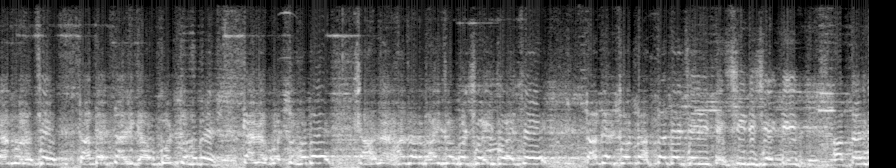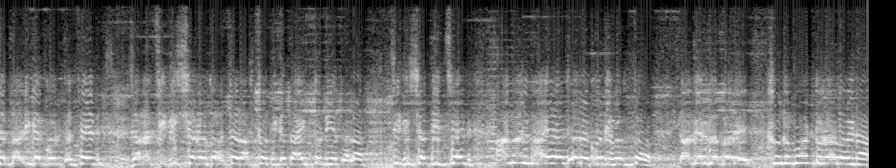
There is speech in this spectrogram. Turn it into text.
কেমন আছে, তাদের তালিকাও করতে হবে। কেন করতে হবে? হাজার হাজার ভাই যখন শহীদ হয়েছে, তাদের জন্য আপনাদের যে ইনিশিয়েটিভ আপনারা তালিকা করতেছেন, যারা চিকিৎসারত আছে রাষ্ট্র থেকে দায়িত্ব নিয়ে তারা চিকিৎসা দিচ্ছেন, আমার ভাইয়েরা যারা ক্ষতিগ্রস্ত, তাদের ব্যাপারে শুধু মন্ত্রণালয় না,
